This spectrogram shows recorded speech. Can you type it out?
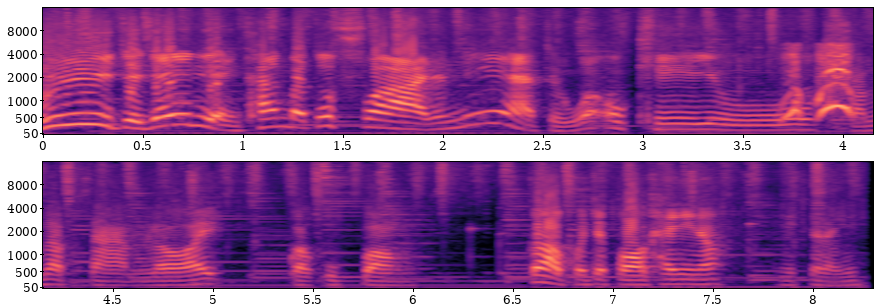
เฮ้ย จะได้เหรียญขั้นบัตเตอร์ฟลายนะเนี่ย ถือว่าโอเคอยู่สำหรับ 300 กว่าคูปอง ก็พอจะพอแค่นี้เนาะนี่คืออะไรนี่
